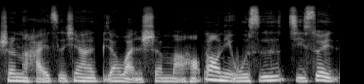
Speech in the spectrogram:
生了孩子，现在比较晚生嘛，哈，到你五十几岁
